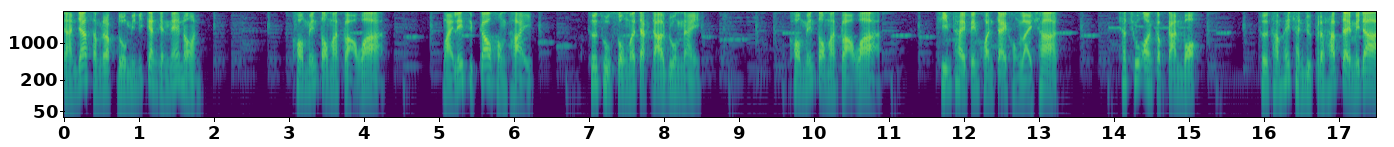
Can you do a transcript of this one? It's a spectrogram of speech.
งานยากสำหรับโดมินิกันอย่างแน่นอน คอมเมนต์ต่อมากล่าวว่า หมายเลข 19 ของไทย เธอถูกส่งมาจากดาวดวงไหน คอมเมนต์ต่อมากล่าวว่า ทีมไทยเป็นขวัญใจของหลายชาติ ชัดชูออนกับการบล็อก เธอทำให้ฉันหยุดประทับใจไม่ได้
